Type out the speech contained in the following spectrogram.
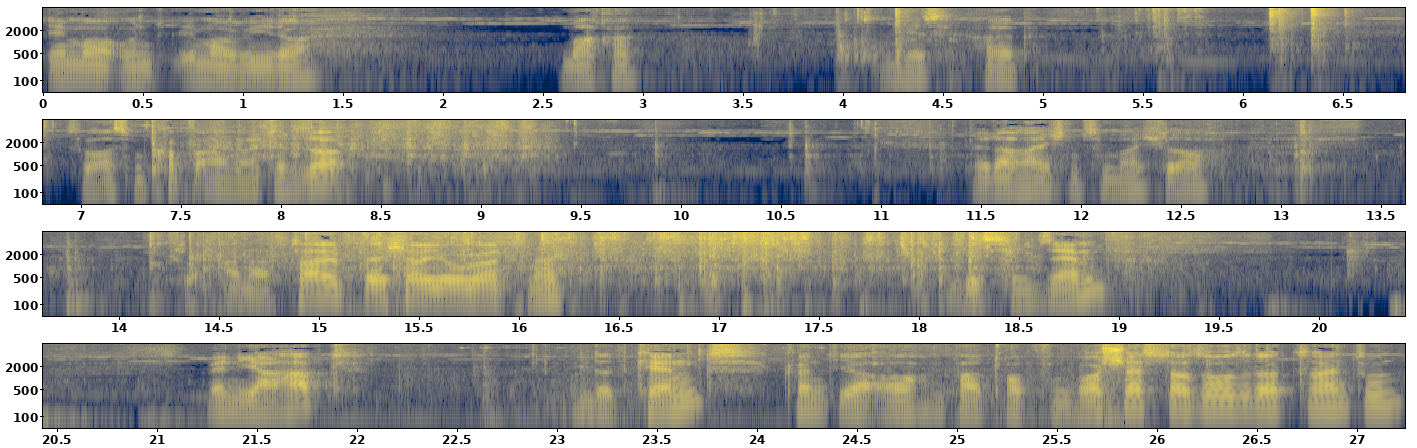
immer und immer wieder mache und deshalb so aus dem Kopf arbeite. So. Ja, da reichen zum Beispiel auch vielleicht anderthalb Becher Joghurt, ne? Ein bisschen Senf. Wenn ihr habt und das kennt, könnt ihr auch ein paar Tropfen Worcester Soße da rein tun.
